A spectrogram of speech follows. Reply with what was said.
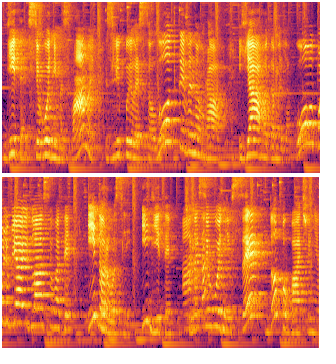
Діти, сьогодні ми з вами зліпили солодкий виноград, ягодами якого полюбляють ласувати і дорослі, і діти. А на сьогодні все. До побачення!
